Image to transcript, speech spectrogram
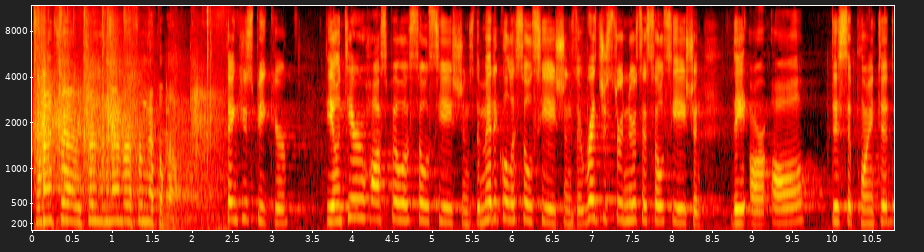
Supplementary, I return to the member from Nickel Thank you, Speaker. The Ontario Hospital Associations, the medical associations, the Registered Nurse Association, they are all disappointed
